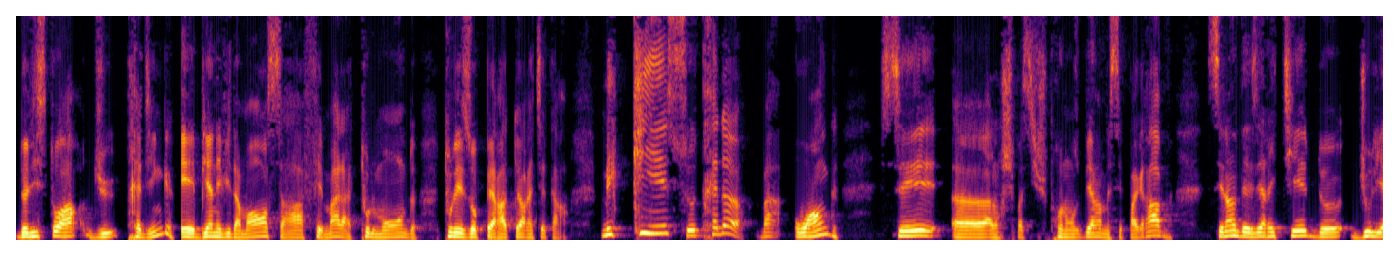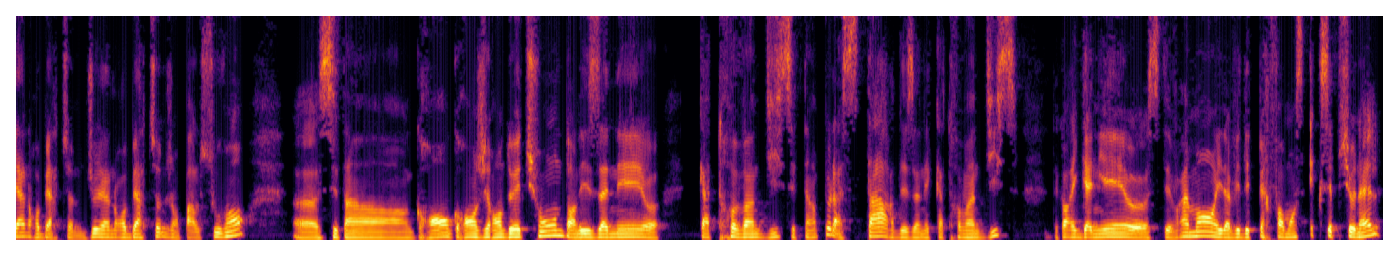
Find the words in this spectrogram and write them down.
de l'histoire du trading. Et bien évidemment, ça a fait mal à tout le monde, tous les opérateurs, etc. Mais qui est ce trader? Bah, Wang, c'est, euh, alors je sais pas si je prononce bien, mais c'est pas grave. C'est l'un des héritiers de Julian Robertson. Julian Robertson, j'en parle souvent. Euh, c'est un grand, grand gérant de hedge fund dans les années 90. Euh, c'était un peu la star des années 90. D'accord, il gagnait, euh, c'était vraiment, il avait des performances exceptionnelles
